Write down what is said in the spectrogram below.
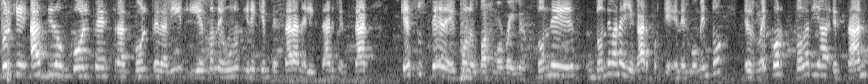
porque ha sido golpe tras golpe, David, y es donde uno tiene que empezar a analizar pensar qué sucede con los Baltimore Ravens, dónde, es, dónde van a llegar, porque en el momento el récord todavía están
